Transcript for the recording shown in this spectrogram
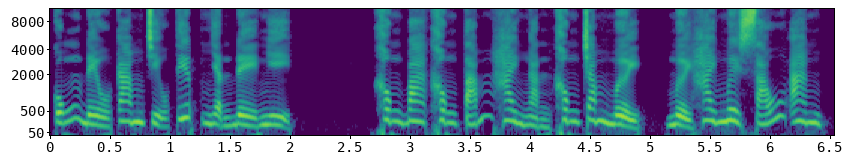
cũng đều cam chịu tiếp nhận đề nghị. 0308 2010 1026 an.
